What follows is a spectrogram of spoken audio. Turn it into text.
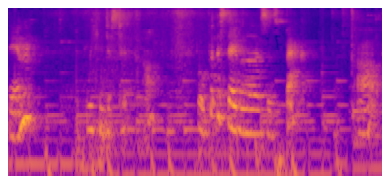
Then we can just turn it up. We'll put the stabilizers back up.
